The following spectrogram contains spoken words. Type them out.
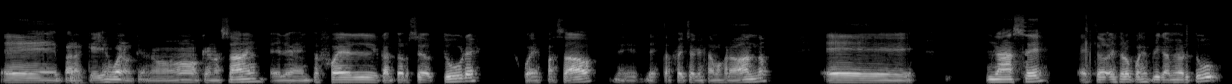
Eh, para aquellos, bueno, que no, que no saben, el evento fue el 14 de octubre jueves pasado, de, esta fecha que estamos grabando. Eh, nace, esto, esto lo puedes explicar mejor tú,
